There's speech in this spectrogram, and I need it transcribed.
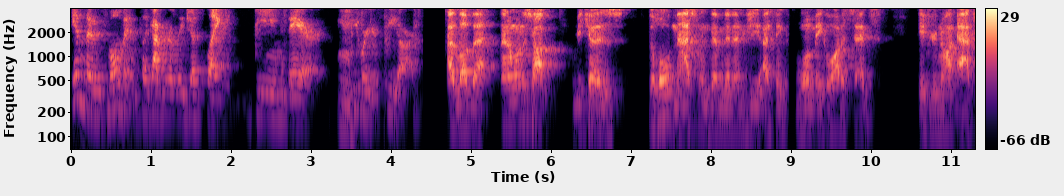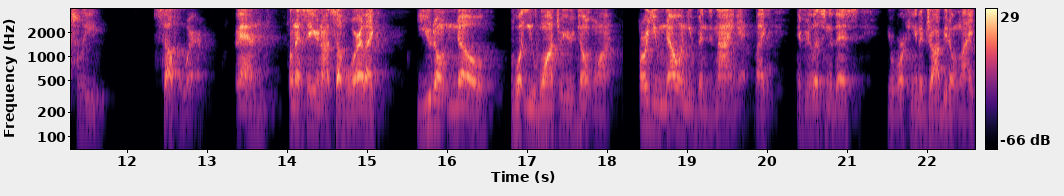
in those moments. Like I'm really just like being there, Mm. be where your feet are. I love that. And I want to talk because the whole masculine feminine energy, I think, won't make a lot of sense if you're not actually self aware. And when I say you're not self aware, like you don't know what you want or you don't want, or you know and you've been denying it. Like if you're listening to this, you're working in a job you don't like,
